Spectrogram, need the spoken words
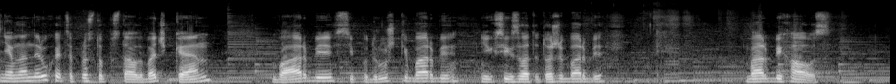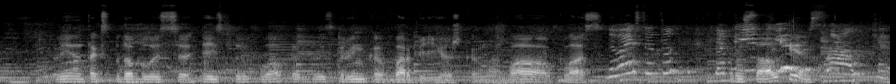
Ні, вона не рухається, просто поставили. Бач, Кен, Барбі, всі подружки Барбі. Їх всіх звати теж Барбі. Барбі Хаус. Мені так сподобалося, я її сфотографував, дивись, кровінка в Барбі іграшка. Вона вау, клас. Дивися, тут Русалки? русалки.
